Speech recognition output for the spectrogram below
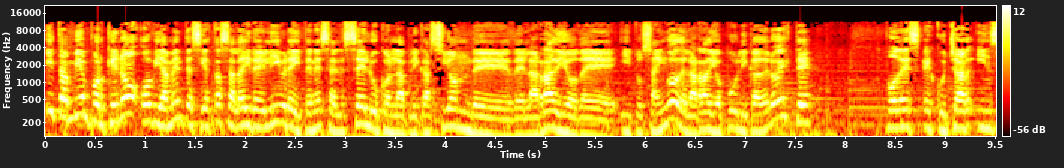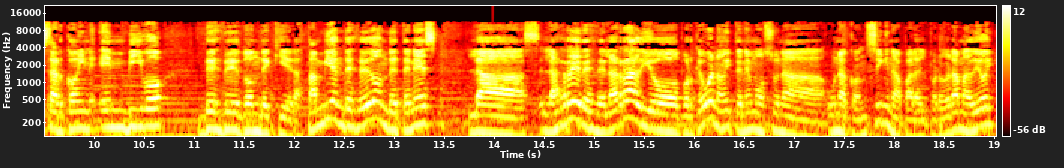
Y también, ¿por qué no? Obviamente, si estás al aire libre y tenés el celu con la aplicación de, de la radio de Ituzaingó, de la radio pública del oeste, podés escuchar Insert Coin en vivo desde donde quieras. También desde donde tenés las, las redes de la radio, porque bueno, hoy tenemos una, una consigna para el programa de hoy,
